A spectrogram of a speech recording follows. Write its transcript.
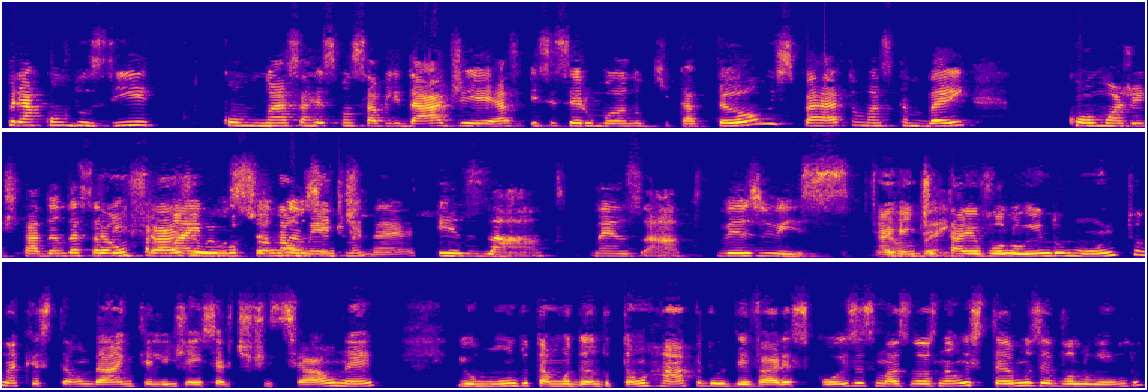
para conduzir com essa responsabilidade, esse ser humano que está tão esperto, mas também como a gente está dando essa tão atenção frágil emoção, emocionalmente, né? Exato, né? exato. Vejo isso. A também. gente está evoluindo muito na questão da inteligência artificial, né? E o mundo está mudando tão rápido de várias coisas, mas nós não estamos evoluindo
